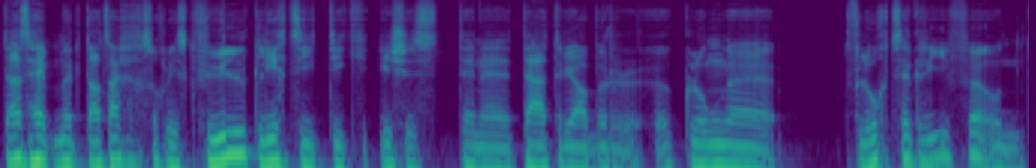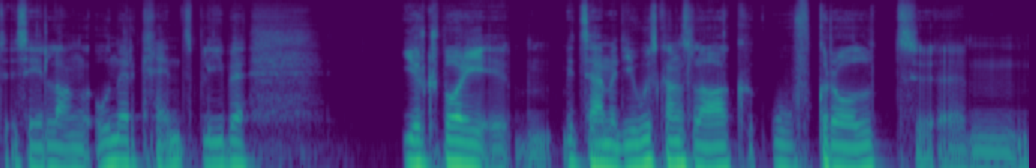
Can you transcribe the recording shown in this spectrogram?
Das hat mir tatsächlich so ein das Gefühl. Gleichzeitig ist es den Tätern aber gelungen, die Flucht zu ergreifen und sehr lange unerkannt zu bleiben. Jürg Spori, jetzt haben wir die Ausgangslage aufgerollt. Ähm,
